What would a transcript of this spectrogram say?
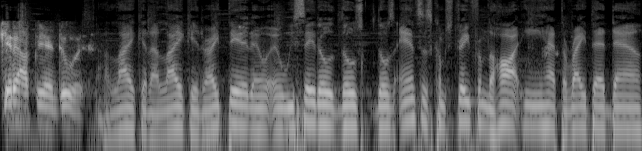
Get out there and do it. I like it. I like it right there. And, and we say those those those answers come straight from the heart. He ain't had to write that down.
